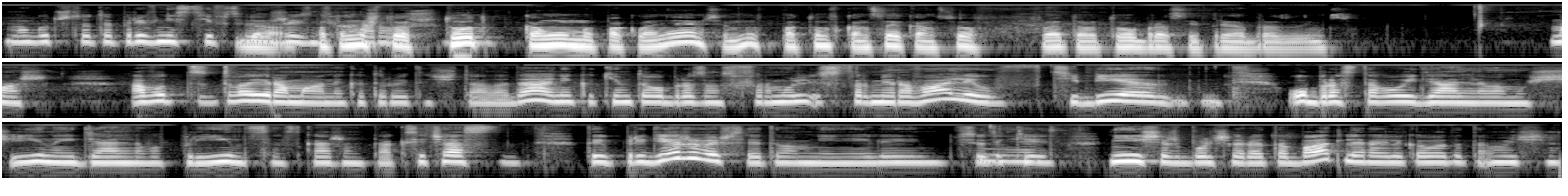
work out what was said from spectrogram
Могут что-то привнести в твою Да, жизнь потому что хорошего. тот, кому мы поклоняемся, мы потом в конце концов в этот образ и преобразуемся. Маш, а вот твои романы, которые ты читала, да, они каким-то образом сформули- сформировали в тебе образ того идеального мужчины, идеального принца, скажем так. Сейчас ты придерживаешься этого мнения или все-таки не ищешь больше Ретта Батлера или кого-то там еще?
